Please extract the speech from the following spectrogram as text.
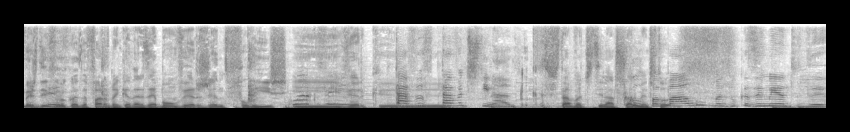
Mas diz uma coisa, fora de brincadeiras, é bom ver gente feliz e ver que, Estava, estava destinado. que estava destinado claramente. Desculpa, Estou- Paulo, mas o casamento de-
